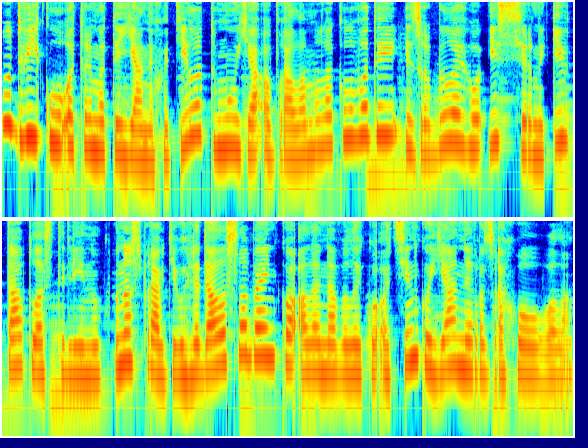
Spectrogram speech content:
Ну, двійку отримати я не хотіла, тому я обрала молекулу води і зробила його із сірників та пластиліну. Воно справді виглядало слабенько, але на велику оцінку я не розраховувала.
